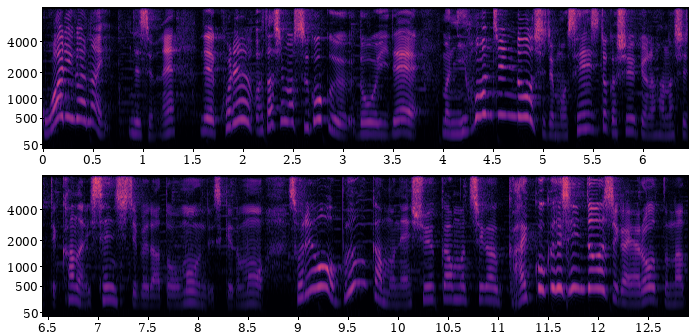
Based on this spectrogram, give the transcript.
終わりがないんですよね。でこれ私もすごく同意で、まあ、日本人同士でも政治とか宗教の話ってかなりセンシティブだと思うんですけどもそれを文化もね習慣も違う外国人同士がやろうとなっ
